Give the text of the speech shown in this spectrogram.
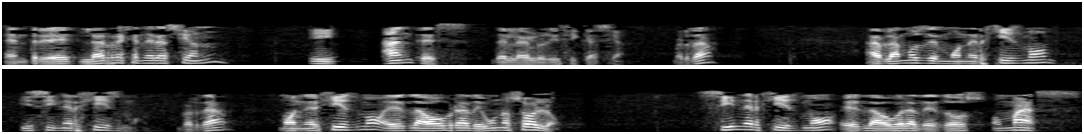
entre la regeneración y antes de la glorificación, ¿verdad? Hablamos de monergismo y sinergismo, ¿verdad? Monergismo es la obra de uno solo, Sinergismo es la obra de dos o más.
